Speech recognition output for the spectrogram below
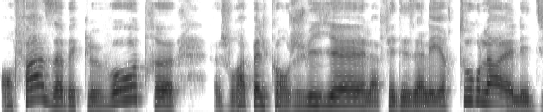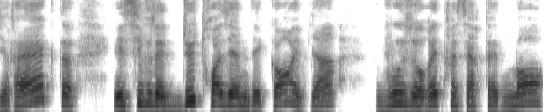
en phase avec le vôtre. Je vous rappelle qu'en juillet, elle a fait des allers-retours, là elle est directe, et si vous êtes du troisième décan, eh bien vous aurez très certainement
